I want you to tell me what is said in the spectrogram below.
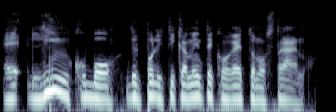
è l'incubo del politicamente corretto nostrano.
